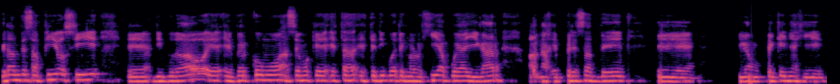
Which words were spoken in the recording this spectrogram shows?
Gran desafío, sí, eh, diputado, eh, es ver cómo hacemos que esta, este tipo de tecnología pueda llegar a las empresas de, eh, digamos, pequeñas y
